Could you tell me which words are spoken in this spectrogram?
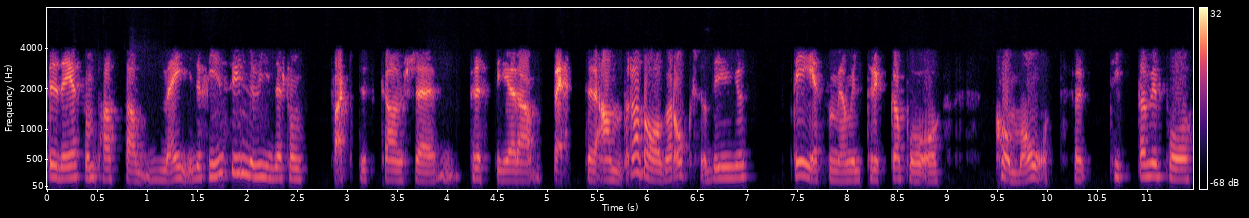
det är det som passar mig. Det finns ju individer som faktiskt kanske presterar bättre andra dagar också. Det är just det som jag vill trycka på och komma åt. För tittar vi på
